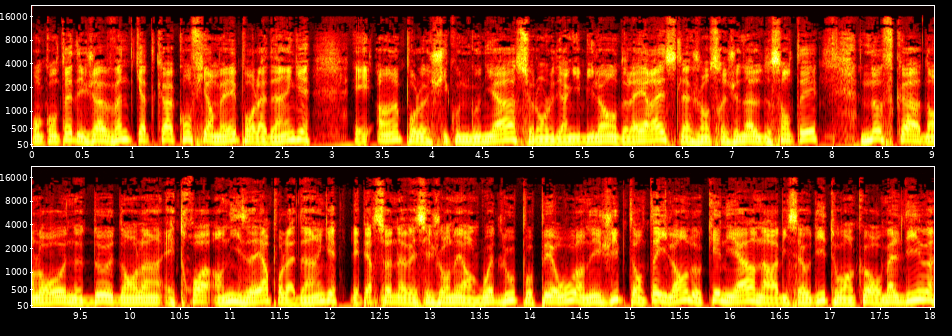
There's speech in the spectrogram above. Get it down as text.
On comptait déjà 24 cas confirmés pour la dengue et 1 pour le chikungunya selon le dernier bilan de l'ARS, l'agence régionale de santé. 9 cas dans le Rhône, 2 dans l'Ain et 3 en Isère pour la dengue. Les personnes avaient séjourné en Guadeloupe, au Pérou, en Égypte, en Thaïlande, au Kenya, en Arabie Saoudite ou encore aux Maldives.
